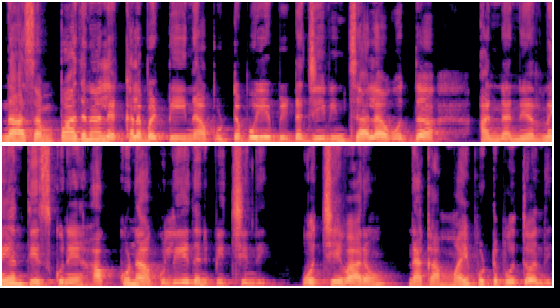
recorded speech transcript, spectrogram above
నా సంపాదన లెక్కల బట్టి నా పుట్టబోయే బిడ్డ జీవించాలా వద్దా అన్న నిర్ణయం తీసుకునే హక్కు నాకు లేదనిపించింది. వచ్చే వారం నాకు అమ్మాయి పుట్టబోతోంది.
